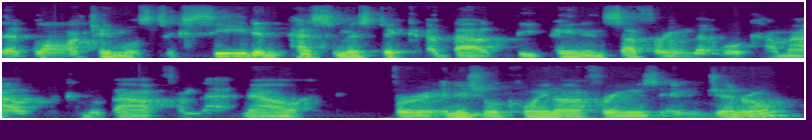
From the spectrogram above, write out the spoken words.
that blockchain will succeed and pessimistic about the pain and suffering that will come out come about from that. Now, for initial coin offerings in general,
